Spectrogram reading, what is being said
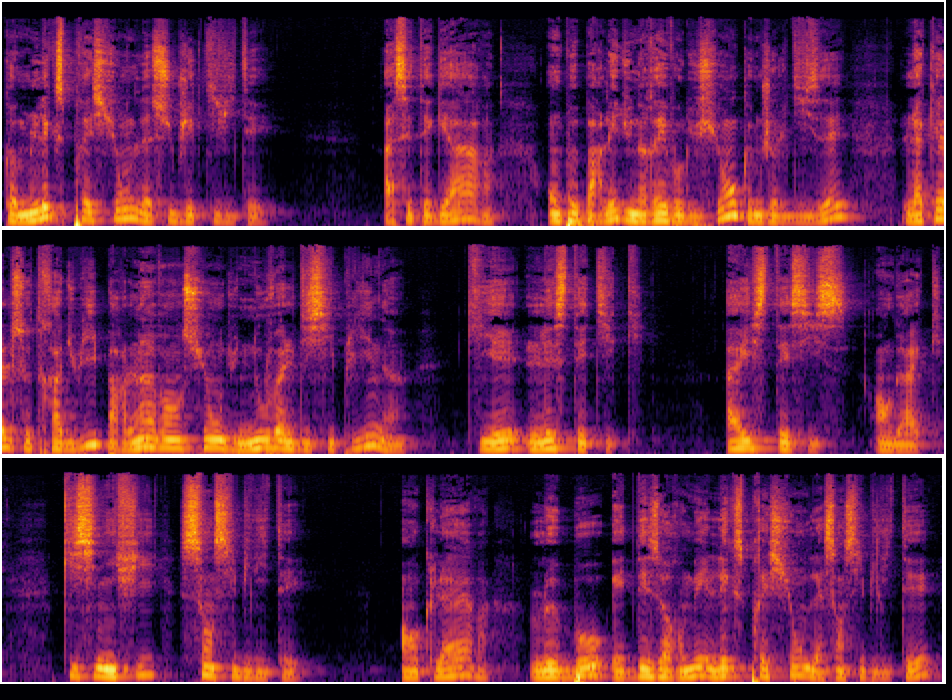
comme l'expression de la subjectivité. À cet égard, on peut parler d'une révolution, comme je le disais, laquelle se traduit par l'invention d'une nouvelle discipline qui est l'esthétique, aesthésis en grec, qui signifie sensibilité. En clair, le beau est désormais l'expression de la sensibilité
